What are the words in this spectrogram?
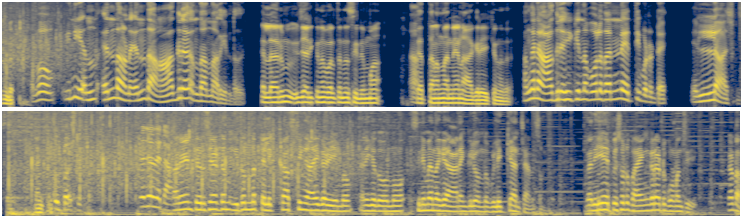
അപ്പൊ അപ്പോൾ ഇനി എന്താണ് എന്താ ആഗ്രഹം എന്താണെന്ന് അറിയേണ്ടത്? എല്ലാവരും വിചാരിക്കുന്ന പോലെ തന്നെ സിനിമ എത്തണം തന്നെയാണ് ആഗ്രഹിക്കുന്നത്. അങ്ങനെ ആഗ്രഹിക്കുന്ന പോലെ തന്നെ എത്തിപ്പെടട്ടെ. എല്ലാ ആശംസകളും. തീർച്ചയായിട്ടും ഇതൊന്ന് ടെലികാസ്റ്റിംഗ് ആയി കഴിയുമ്പോൾ എനിക്ക് തോന്നുന്നു സിനിമ എന്നൊക്കെ ആരെങ്കിലും ഒന്ന് വിളിക്കാൻ ചാൻസ് ഉണ്ട്. ഈ എപ്പിസോഡ് ഭയങ്കരമായിട്ട് ഗുണം ചെയ്യും. കേട്ടോ?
